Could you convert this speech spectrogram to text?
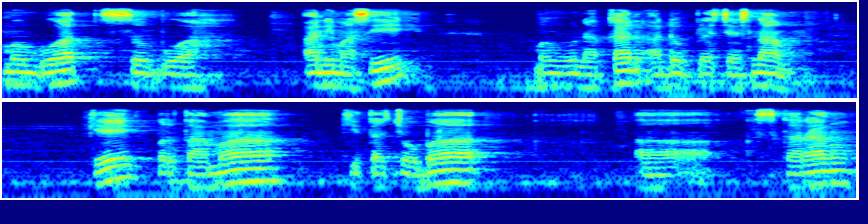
membuat sebuah animasi menggunakan Adobe Flash CS6. Oke, pertama kita coba uh, sekarang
